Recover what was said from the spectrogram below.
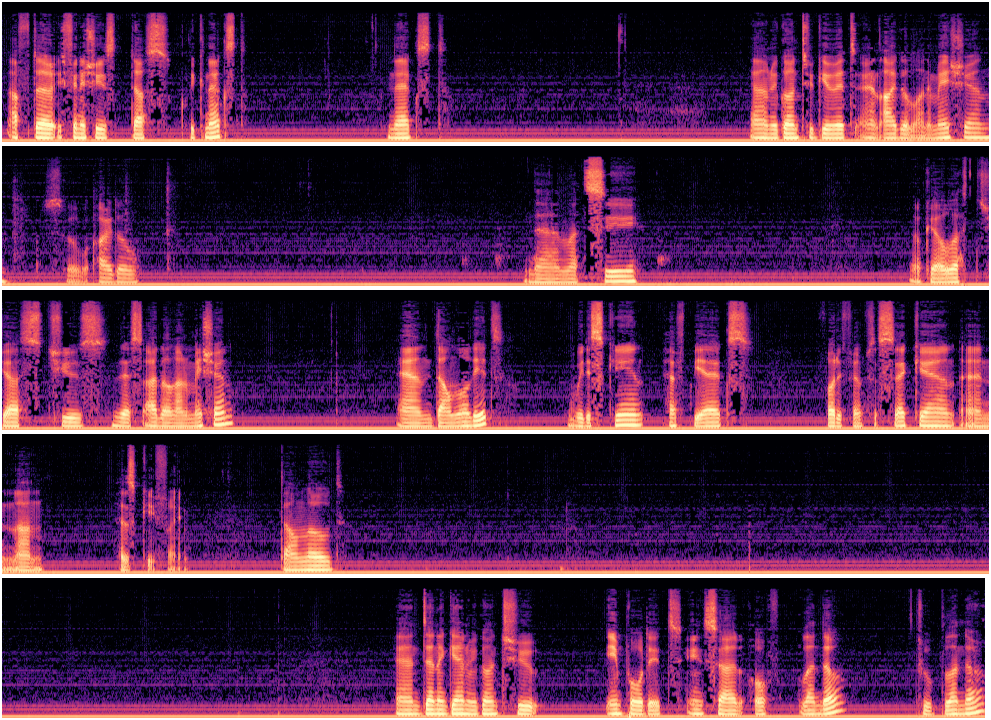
after it finishes just click next. Next. And we're going to give it an idle animation. So idle. Then let's see. Okay let's just choose this idle animation and download it with the skin FBX 40 frames a second and none as keyframe download. And then again we're going to import it inside of blender to blender.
